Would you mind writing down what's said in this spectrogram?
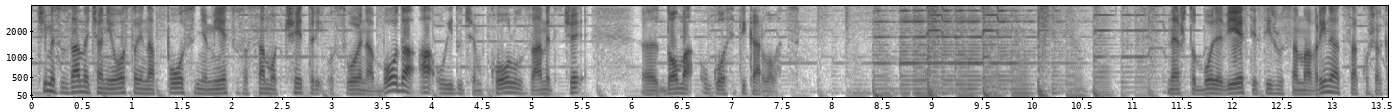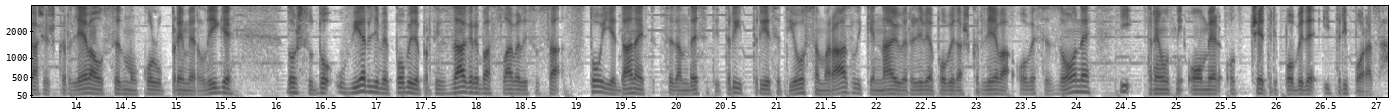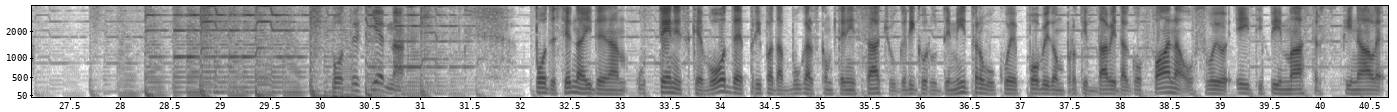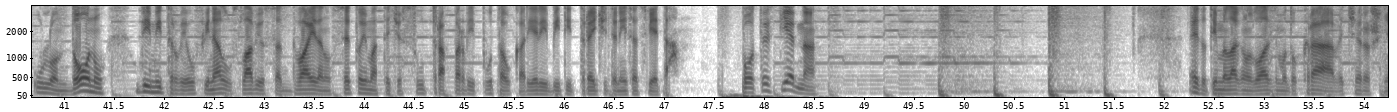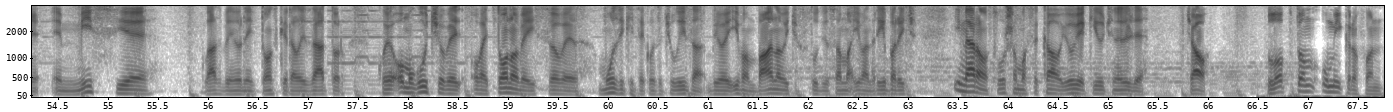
čime su Zamećani ostali na posljednjem mjestu sa samo četiri osvojena boda, a u idućem kolu Zamet će e, doma ugostiti Karlovac. Nešto bolje vijesti stižu sa Mavrinaca, košarkaši Škrljeva u sedmom kolu Premier lige. Došli su do uvjerljive pobjede protiv Zagreba, slavili su sa 111-73, 38 razlike, najuvjerljivija pobjeda Škrljeva ove sezone i trenutni omjer od 4 pobjede i 3 poraza. Potest jedna. Podes jedna ide nam u teniske vode, pripada bugarskom tenisaču Grigoru Dimitrovu koji je pobjedom protiv Davida Gofana osvojio ATP Masters finale u Londonu. Dimitrov je u finalu slavio sa 2-1 u setovima te će sutra prvi puta u karijeri biti treći tenisac svijeta. Potest jedna. Eto, time lagano dolazimo do kraja večerašnje emisije glazbeni urednik, tonski realizator koji je omogućio ove, ovaj tonove i sve ove muzikice koje se čuli iza bio je Ivan Banović, u studiju sama Ivan Ribarić i naravno slušamo se kao i uvijek iduće nedelje. Ćao! Loptom u mikrofon.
